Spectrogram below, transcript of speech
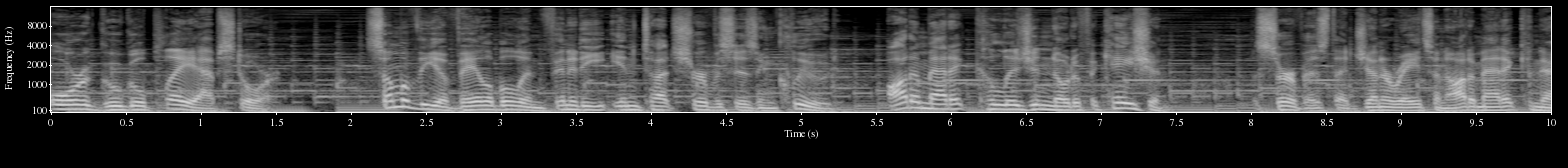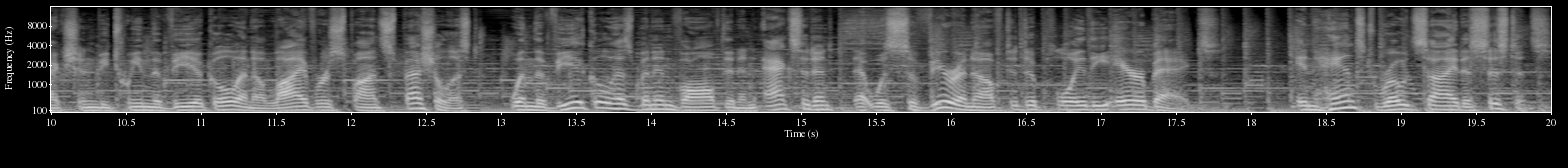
or Google Play App Store. Some of the available INFINITI InTouch services include Automatic Collision Notification, a service that generates an automatic connection between the vehicle and a live response specialist when the vehicle has been involved in an accident that was severe enough to deploy the airbags. Enhanced Roadside Assistance,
